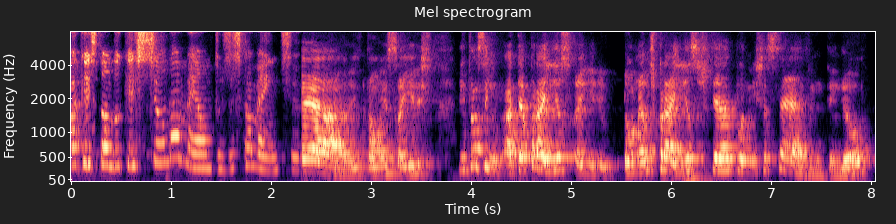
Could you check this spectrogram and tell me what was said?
a questão do questionamento, justamente. É, então isso aí eles. Então, assim, até para isso, pelo menos para isso, os terraplanistas servem, entendeu?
